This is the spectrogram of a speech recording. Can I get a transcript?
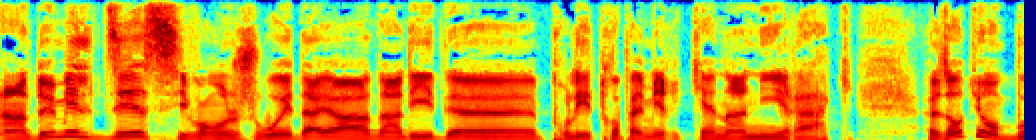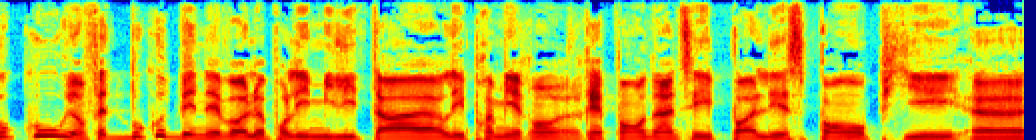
en 2010, ils vont jouer d'ailleurs dans des de- pour les troupes américaines en Irak. Eux autres, ils ont beaucoup, ils ont fait beaucoup de bénévolat pour les militaires, les premiers répondants, les polices, pompiers. Euh,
